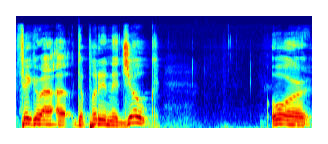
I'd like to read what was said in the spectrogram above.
figure out uh, to put in a joke. Or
